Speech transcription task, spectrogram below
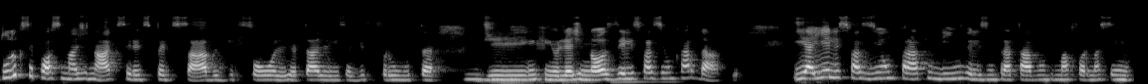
tudo que você possa imaginar que seria desperdiçado de folha, de hortaliça, de fruta, uhum. de, enfim, oleaginosa, e eles faziam um cardápio. E aí eles faziam um prato lindo, eles empratavam de uma forma assim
